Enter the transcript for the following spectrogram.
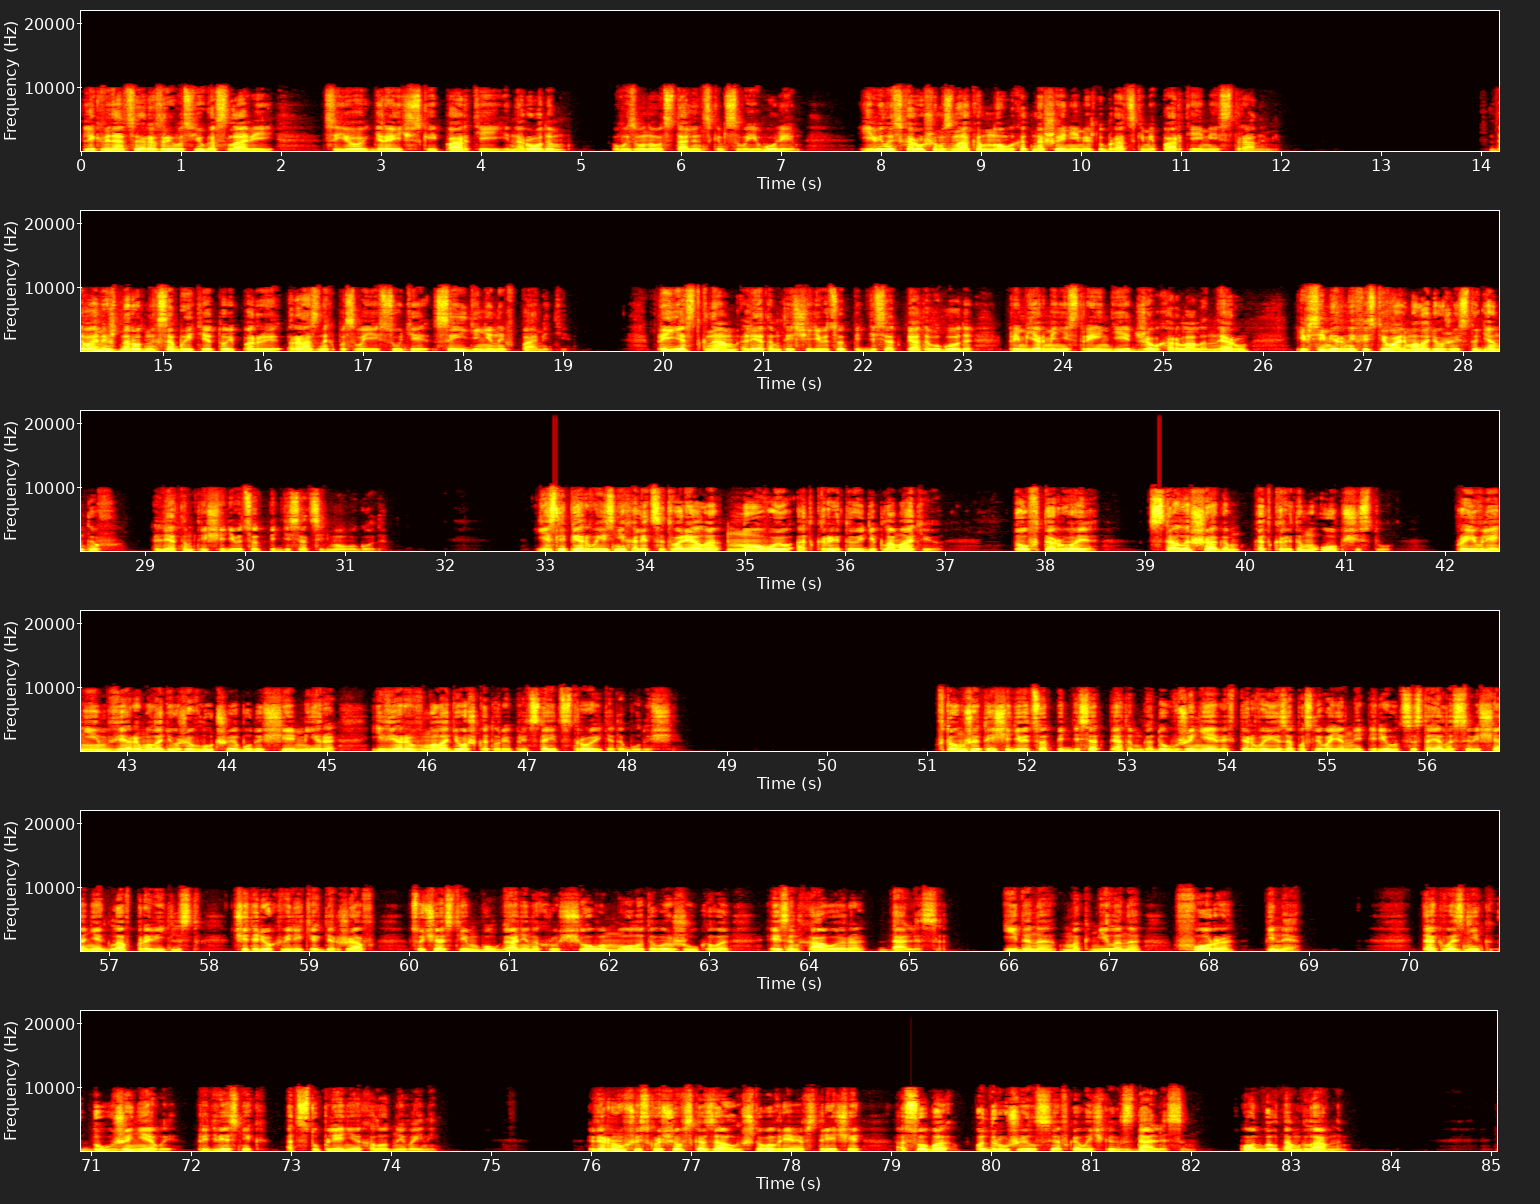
Ликвидация разрыва с Югославией, с ее героической партией и народом, вызванного сталинским своеволием, явилась хорошим знаком новых отношений между братскими партиями и странами. Два международных события той поры, разных по своей сути, соединены в памяти. Приезд к нам летом 1955 года премьер-министра Индии Джавахарлала Неру и Всемирный фестиваль молодежи и студентов летом 1957 года. Если первый из них олицетворяло новую открытую дипломатию, то второе стало шагом к открытому обществу, проявлением веры молодежи в лучшее будущее мира и веры в молодежь, которой предстоит строить это будущее. В том же 1955 году в Женеве впервые за послевоенный период состоялось совещание глав правительств четырех великих держав с участием Булганина, Хрущева, Молотова, Жукова, Эйзенхауэра, Даллеса, Идена, Макмиллана, Фора, Пине. Так возник дух Женевы, предвестник отступления холодной войны. Вернувшись, Хрущев сказал, что во время встречи особо «подружился» в кавычках с Даллесом. Он был там главным.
